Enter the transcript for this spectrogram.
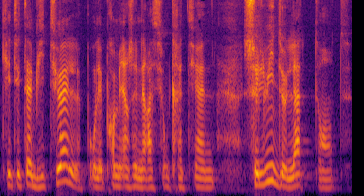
qui était habituel pour les premières générations chrétiennes, celui de l'attente.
